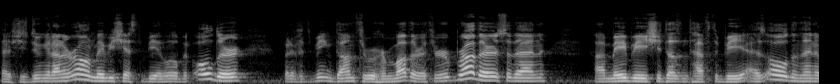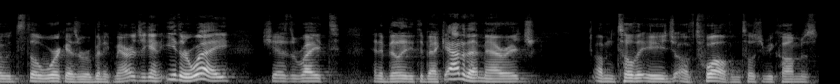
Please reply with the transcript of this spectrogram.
That if she's doing it on her own, maybe she has to be a little bit older. But if it's being done through her mother or through her brother, so then uh, maybe she doesn't have to be as old, and then it would still work as a rabbinic marriage. Again, either way, she has the right and ability to back out of that marriage until the age of 12, until she becomes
